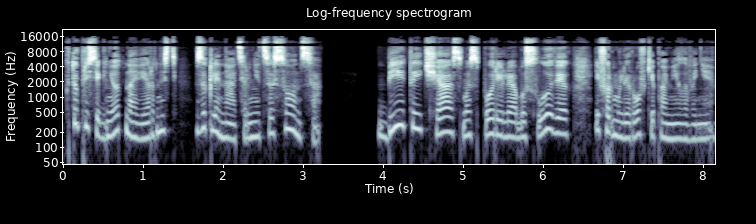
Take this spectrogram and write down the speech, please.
кто присягнет на верность заклинательнице солнца. Битый час мы спорили об условиях и формулировке помилования.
